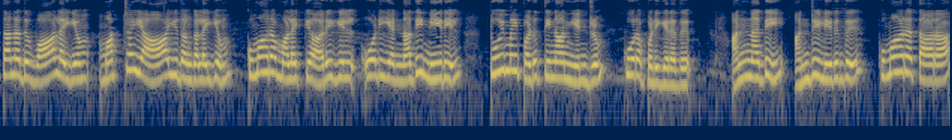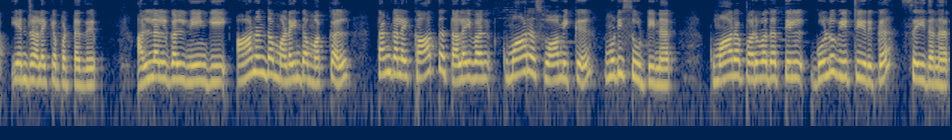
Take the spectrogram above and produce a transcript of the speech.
தனது வாளையும் மற்றைய ஆயுதங்களையும் குமாரமலைக்கு அருகில் ஓடிய நதி நீரில் தூய்மைப்படுத்தினான் என்றும் கூறப்படுகிறது. அந்நதி அன்றிலிருந்து குமாரதாரா என்றழைக்கப்பட்டது. அல்லல்கள் நீங்கி ஆனந்தம் அடைந்த மக்கள் தங்களை காத்த தலைவன் குமாரசுவாமிக்கு முடிசூட்டினர். குமார பர்வதத்தில் கொலு வீற்றிருக்க செய்தனர்.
